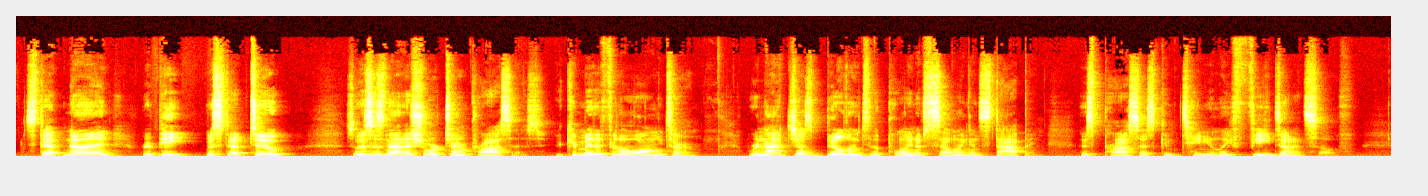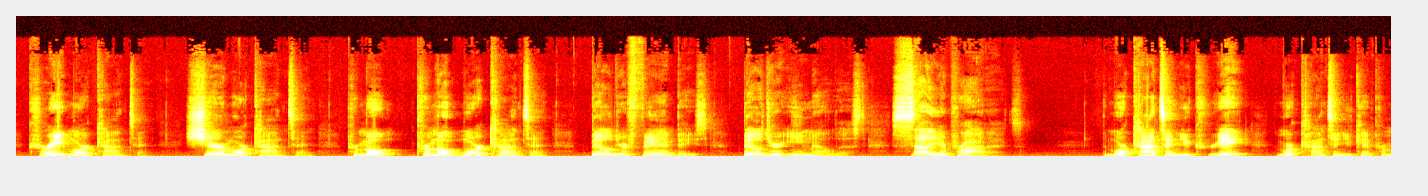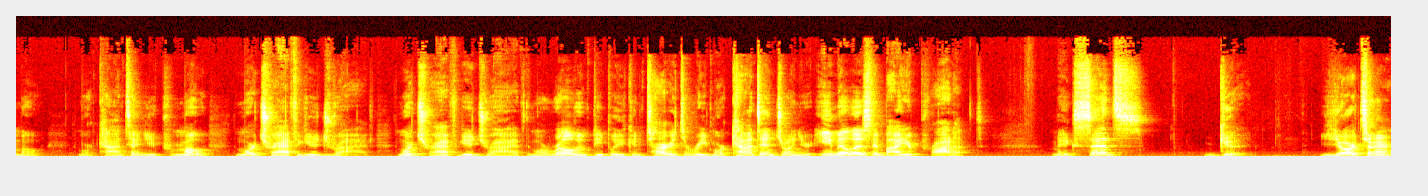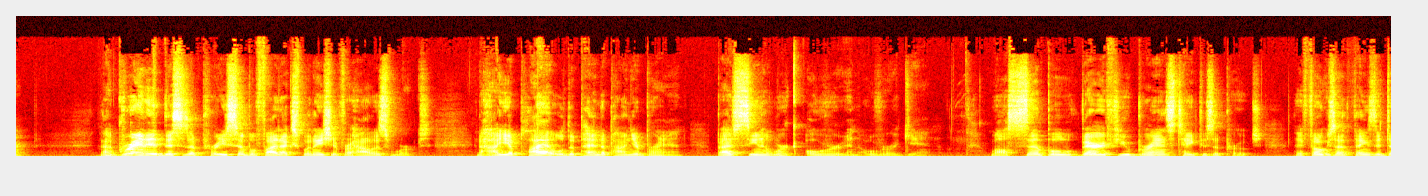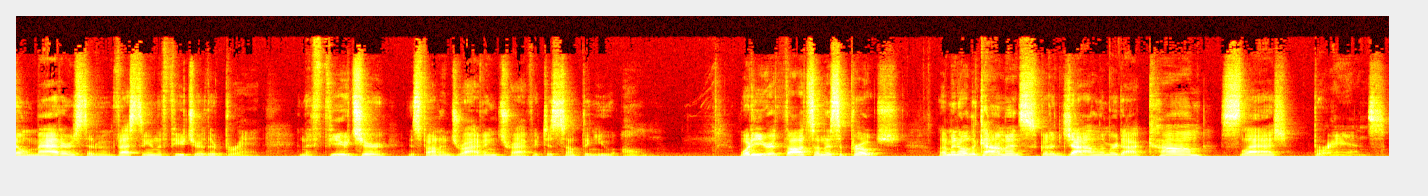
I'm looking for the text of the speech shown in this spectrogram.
Step nine, repeat with step two. So this is not a short term process. You're committed for the long term. We're not just building to the point of selling and stopping. This process continually feeds on itself. Create more content, share more content, promote promote more content, build your fan base, build your email list, sell your products. The more content you create, the more content you can promote. The more content you promote, the more traffic you drive. The more traffic you drive, the more relevant people you can target to read more content, join your email list, and buy your product. Makes sense? Good. Your turn. Now, granted, this is a pretty simplified explanation for how this works. And how you apply it will depend upon your brand, but I've seen it work over and over again. While simple, very few brands take this approach. They focus on things that don't matter instead of investing in the future of their brand. And the future is found in driving traffic to something you own. What are your thoughts on this approach? Let me know in the comments. Go to jonloomer.com slash brands.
